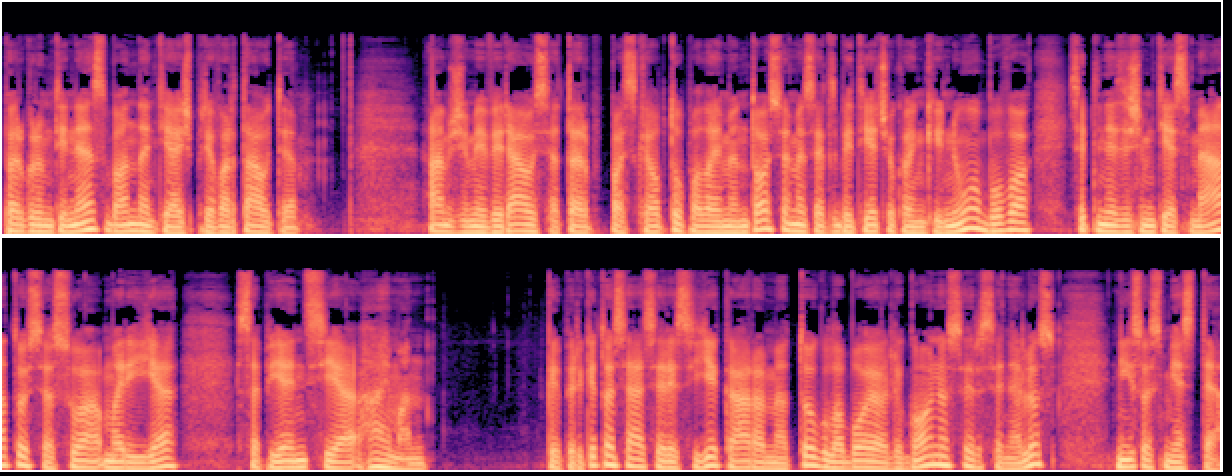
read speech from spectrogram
per grumtinės bandant ją išprivartauti amžiumi vyriausia tarp paskelbtų palaimintosiomis elsbetiečių kankinių buvo 70 metų sesuo Marija Sapiencija Haiman. Kaip ir kitos seserys, ji karo metu globojo ligonius ir senelius Nysos mieste.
